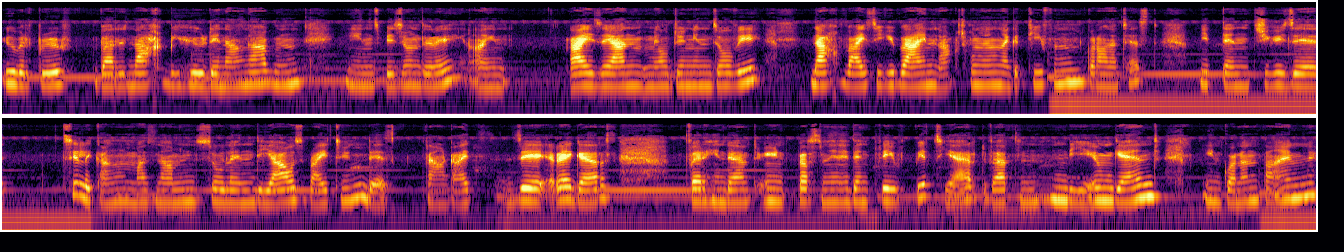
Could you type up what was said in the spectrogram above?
überprüft werden nach Behördenangaben insbesondere Reiseanmeldungen sowie Nachweise über einen aktuellen negativen Corona-Test mit den zusätzlichen Silikon-Maßnahmen sollen die Ausbreitung des Krankheitserregers verhindert und Personen identifiziert werden, die umgehend in Quarantäne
